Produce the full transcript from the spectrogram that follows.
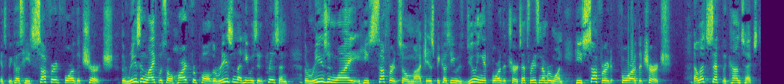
it's because he suffered for the church. The reason life was so hard for Paul, the reason that he was in prison, the reason why he suffered so much is because he was doing it for the church. That's reason number one. He suffered for the church. Now let's set the context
